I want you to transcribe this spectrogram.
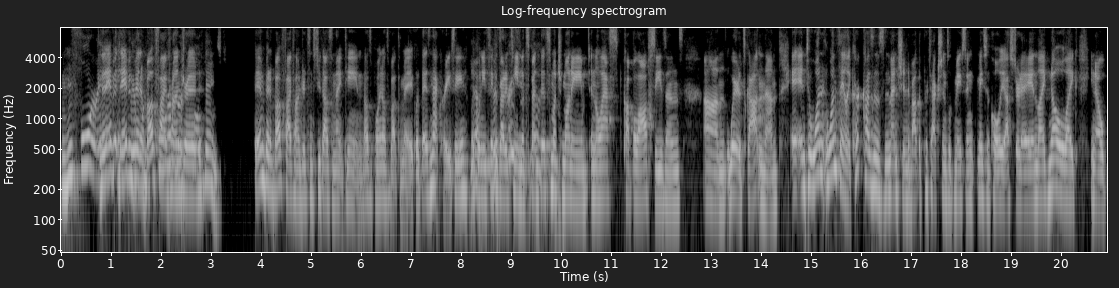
mm-hmm. Four. They haven't. They haven't they been above 500 games. They haven't been above 500 since 2019. That was the point I was about to make. Like, isn't that crazy? Like yeah, when you think about a team that spent yeah. this much money in the last couple off seasons um, where it's gotten them. And, and, to one one thing, like Kirk Cousins mentioned about the protections with Mason Mason Cole yesterday, and like no, like you know,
